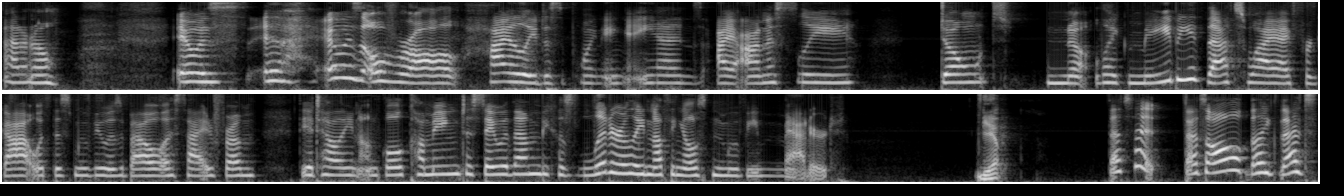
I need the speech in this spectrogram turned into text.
I don't know. It was it, it was overall highly disappointing and I honestly don't know like maybe that's why I forgot what this movie was about aside from the Italian uncle coming to stay with them because literally nothing else in the movie mattered. Yep. That's it. That's all. Like that's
